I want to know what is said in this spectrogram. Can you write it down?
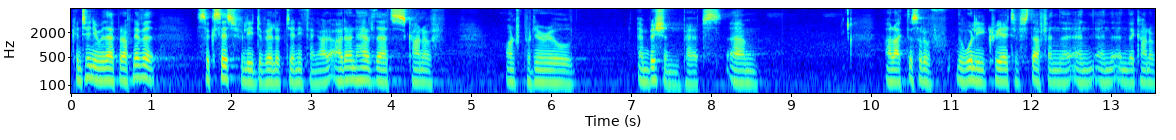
continuum with that, but I've never successfully developed anything. I, I don't have that kind of entrepreneurial ambition, perhaps. Um, I like the sort of the woolly creative stuff and the and, and, and the kind of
